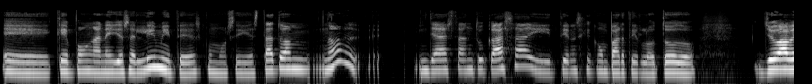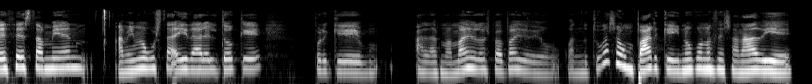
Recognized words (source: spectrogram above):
eh, que pongan ellos el límite, es como si está tu, ¿no? Ya está en tu casa y tienes que compartirlo todo. Yo a veces también, a mí me gusta ahí dar el toque porque a las mamás y a los papás yo digo, cuando tú vas a un parque y no conoces a nadie,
